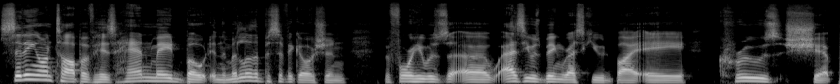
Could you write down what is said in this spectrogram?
sitting on top of his handmade boat in the middle of the Pacific Ocean before he was uh, as he was being rescued by a cruise ship.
